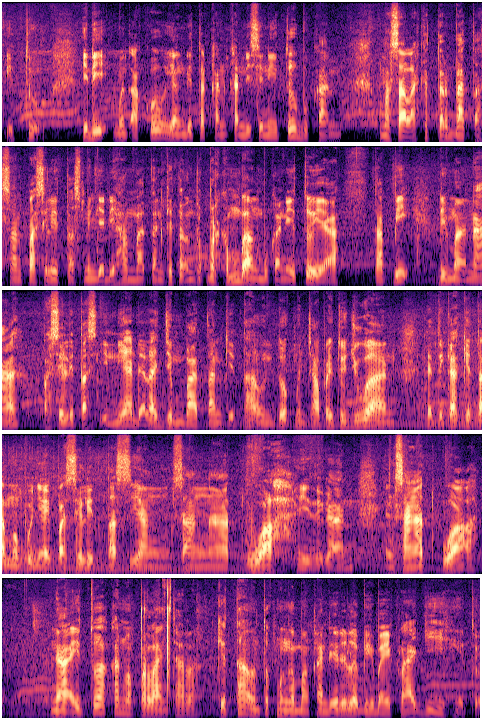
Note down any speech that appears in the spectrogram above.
itu jadi menurut aku yang ditekankan di sini itu bukan masalah keterbatasan fasilitas menjadi hambatan kita untuk berkembang bukan itu ya. Tapi di mana fasilitas ini adalah jembatan kita untuk mencapai tujuan. Ketika kita mempunyai fasilitas yang sangat wah gitu kan yang sangat wah nah itu akan memperlancar kita untuk mengembangkan diri lebih baik lagi gitu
